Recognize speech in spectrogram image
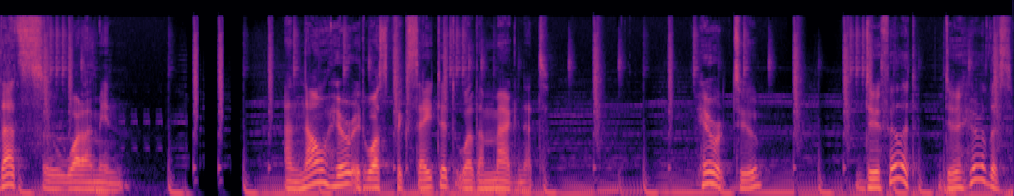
That's what I mean. And now here it was fixated with a magnet. Here too. Do you feel it? Do you hear this?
